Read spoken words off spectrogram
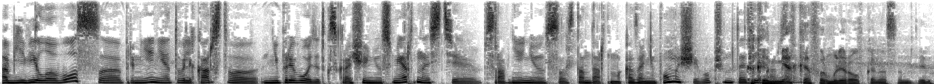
объявила ВОЗ, э, применение этого лекарства не приводит к сокращению смертности в сравнении со стандартным оказанием помощи. В общем-то, это Такая лекарство. мягкая формулировка, на самом деле.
